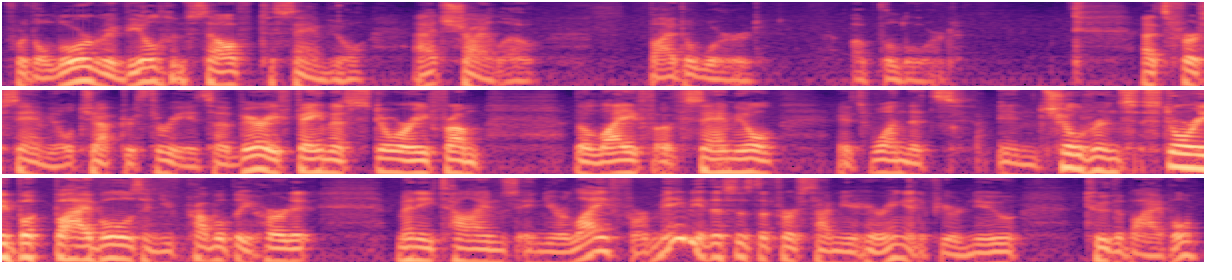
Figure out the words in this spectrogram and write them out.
for the Lord revealed himself to Samuel at Shiloh by the word of the Lord. That's 1 Samuel chapter 3. It's a very famous story from the life of Samuel. It's one that's in children's storybook Bibles, and you've probably heard it many times in your life, or maybe this is the first time you're hearing it if you're new to the Bible.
